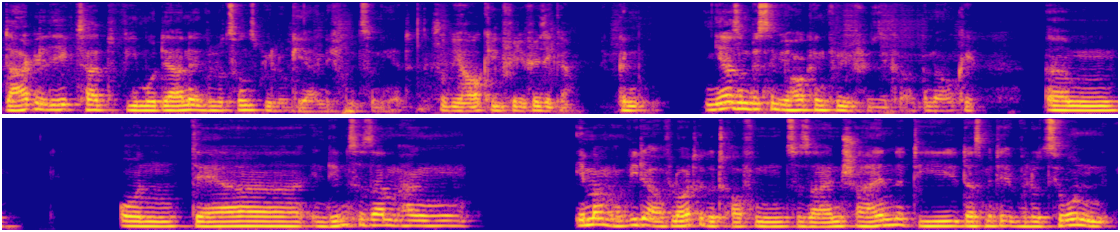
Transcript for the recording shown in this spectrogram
dargelegt hat, wie moderne Evolutionsbiologie eigentlich funktioniert. So wie Hawking für die Physiker. Ja, so ein bisschen wie Hawking für die Physiker, genau. Okay. Ähm, und der in dem Zusammenhang immer mal wieder auf Leute getroffen zu sein scheint, die das mit der Evolution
